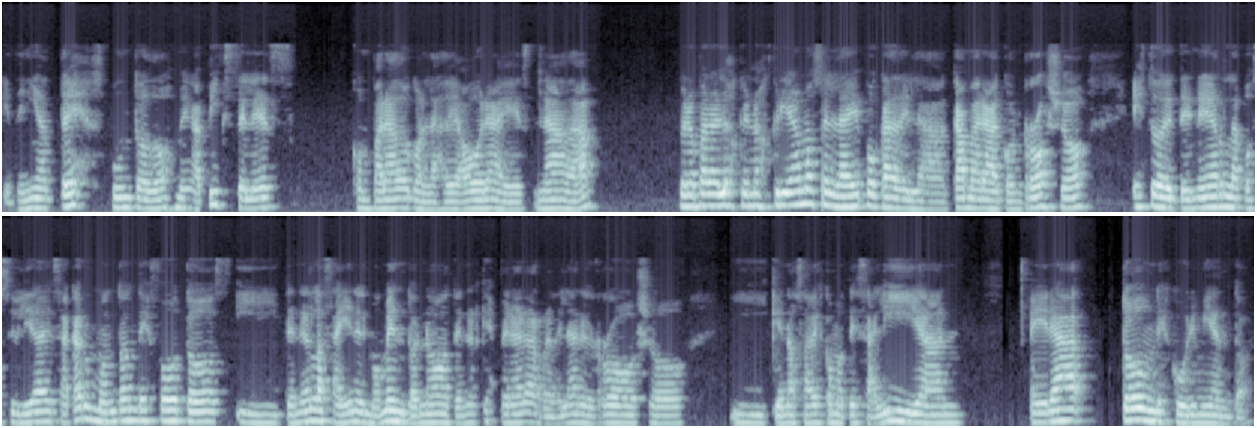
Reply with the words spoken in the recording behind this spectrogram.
que tenía 3.2 megapíxeles, comparado con las de ahora es nada. Pero para los que nos criamos en la época de la cámara con rollo, esto de tener la posibilidad de sacar un montón de fotos y tenerlas ahí en el momento, ¿no? Tener que esperar a revelar el rollo y que no sabes cómo te salían. Era todo un descubrimiento.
